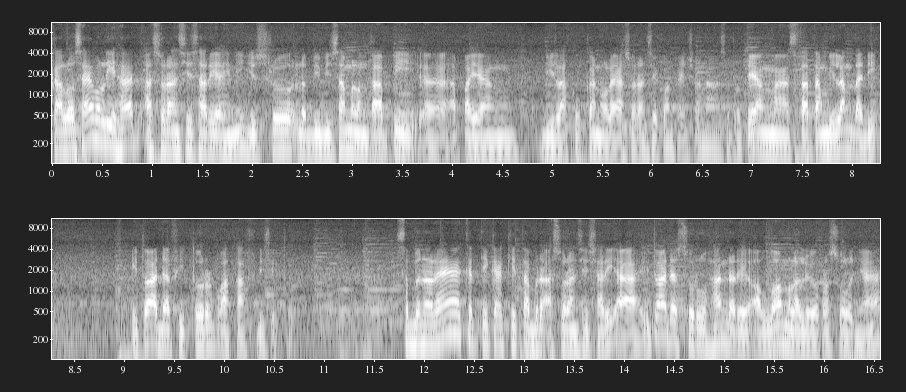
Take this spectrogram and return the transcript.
kalau saya melihat asuransi syariah ini justru lebih bisa melengkapi eh, apa yang dilakukan oleh asuransi konvensional. Seperti yang Mas Tatang bilang tadi, itu ada fitur wakaf di situ. Sebenarnya ketika kita berasuransi syariah, itu ada suruhan dari Allah melalui Rasulnya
